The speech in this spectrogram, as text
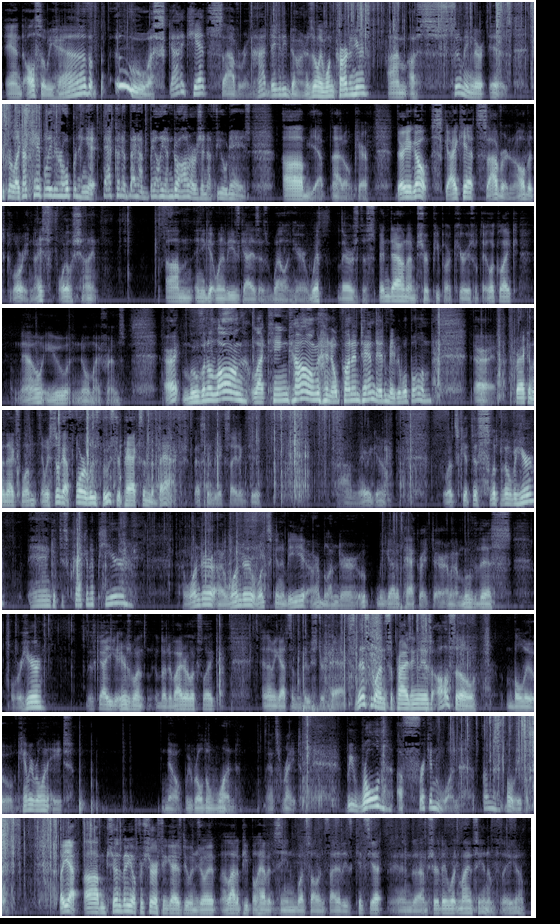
And also we have ooh a Sky Cat Sovereign. Hot diggity darn. There's only one card in here. I'm assuming there is. People are like, I can't believe you're opening it. That could have been a billion dollars in a few days. Um, yeah, I don't care. There you go. Skycat Sovereign in all of its glory. Nice foil shine. Um, and you get one of these guys as well in here. With, there's the spin down. I'm sure people are curious what they look like. Now you know, my friends. All right, moving along like King Kong. No pun intended. Maybe we'll pull them. All right, cracking the next one. And we still got four loose booster packs in the back. That's going to be exciting, too. There we go. Let's get this slipping over here and get this cracking up here. I wonder, I wonder what's going to be our blunder. Oop, we got a pack right there. I'm going to move this over here. This guy, here's what the divider looks like. And then we got some booster packs. This one, surprisingly, is also blue. Can we roll an 8? No, we rolled a 1. That's right. We rolled a freaking 1. Unbelievable. But yeah, um, share the video for sure if you guys do enjoy it. A lot of people haven't seen what's all inside of these kits yet, and uh, I'm sure they wouldn't mind seeing them. So there you go.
